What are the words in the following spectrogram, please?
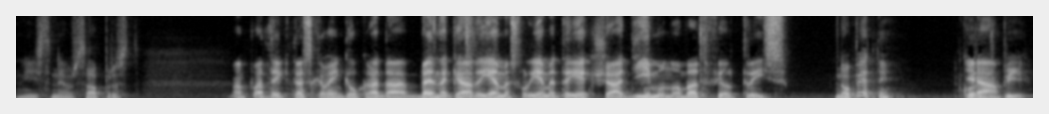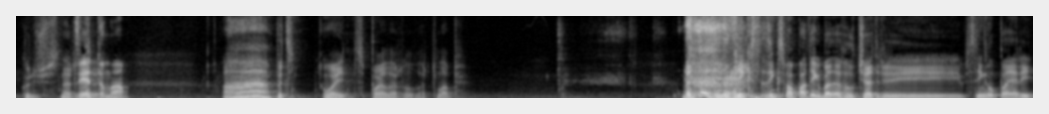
Īsti nevar saprast. Man patīk tas, ka viņi kaut kādā bez nekāda iemesla iemeta iekšā ģimu no Battlefield 3 Nopietni? Kur Jā. viņš bija? Kur viņš neredzēja? cietumā. Ah, bet. Oi, spoiler alert, labi. Bet tas Zinks, Zinks man patīk, Battlefield 4 single playerī.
